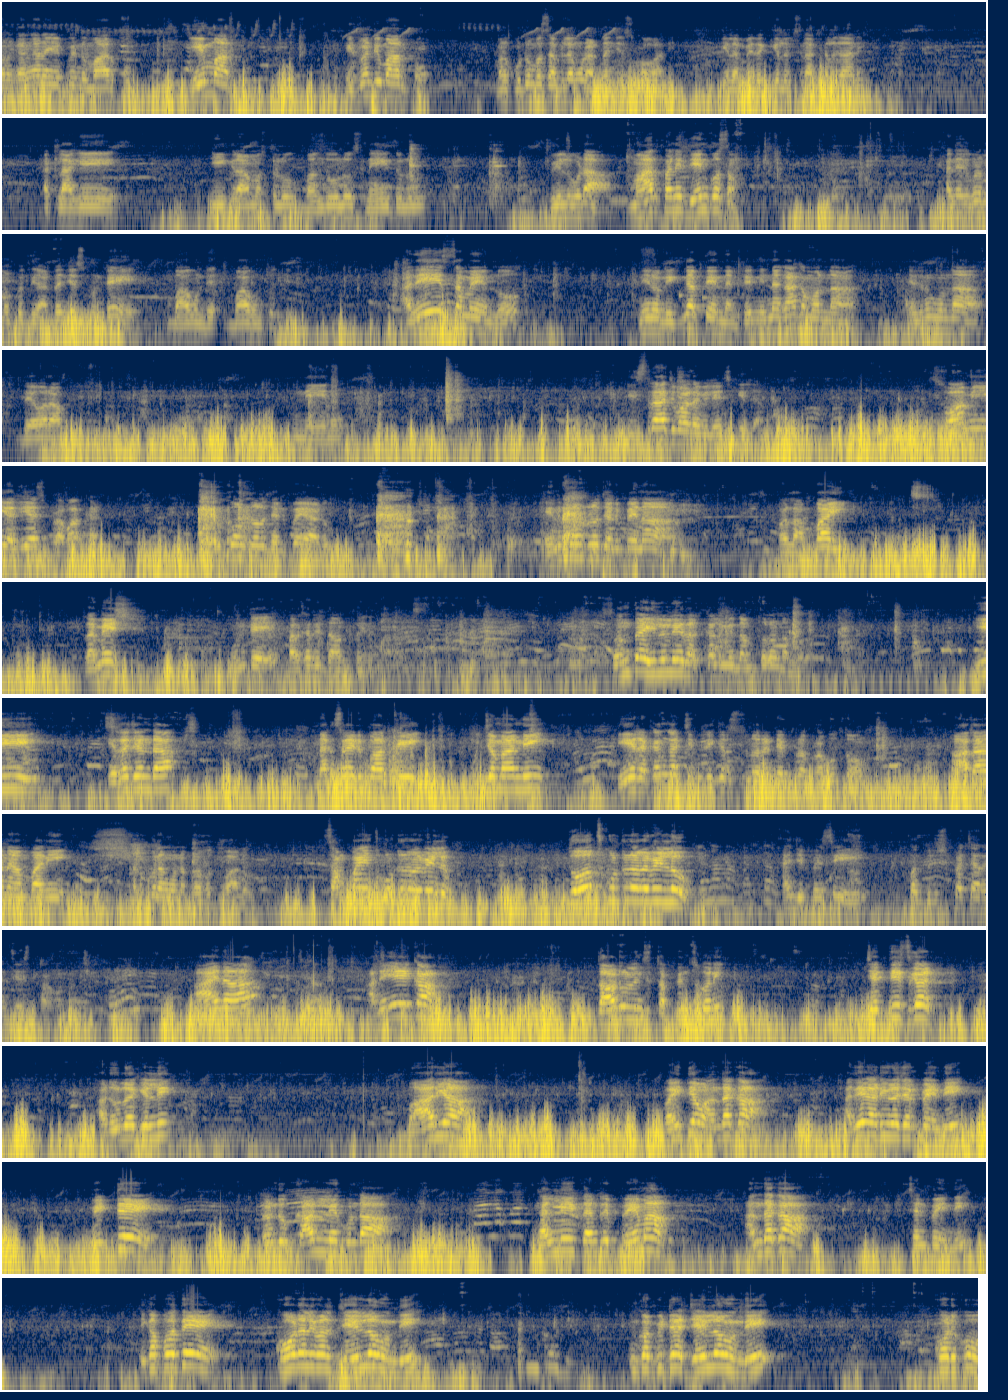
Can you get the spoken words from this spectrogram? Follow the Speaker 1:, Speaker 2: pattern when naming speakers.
Speaker 1: మన గంగాన చెప్పిండు మార్పు. ఏం మార్పు? ఎటువంటి మార్పు? మన కుటుంబ సభ్యులను కూడా అర్థం చేసుకోవాలి. ఇలా మెదక్కి వచ్చిన అక్కలు కానీ అట్లాగే ఈ గ్రామస్తులు బంధువులు స్నేహితులు వీళ్ళు కూడా మార్పు అనేది దేనికోసం? అనేది కూడా మనం కొద్దిగా అర్థం చేసుకుంటే బాగుండే బాగుంటుంది. అదే సమయంలో నేను విజ్ఞప్తి ఏంటంటే నిన్నగాక మొన్న ఎదురుగున్న దేవరాం నేను ఇస్రాజ్వాడ విలేజ్కి వెళ్ళాం. స్వామి అలియాస్ ప్రభాకర్ ఎన్కౌంటర్లో చనిపోయాడు. ఎన్కౌంటర్లో చనిపోయిన వాళ్ళ అబ్బాయి రమేష్ ఉంటే పలకరిద్దామని పోయింది సొంత ఇల్లు లేదు అక్కలు మీరు నమ్ముతున్నాం నమ్మరు. ఈ ఎర్రజెండా నక్సలైట్ పార్టీ ఉద్యమాన్ని ఏ రకంగా చిత్రీకరిస్తున్నారంటే ప్ర- ప్రభుత్వం ఆదాని అంబానీ అనుకూలంగా ఉన్న ప్రభుత్వాలు. సంపాదించుకుంటున్నారు వీళ్ళు. దోచుకుంటున్నారు వీళ్ళు. అని చెప్పేసి ఒక దుష్ప్రచారం చేస్తా ఆయన అనేక దాడుల నుంచి తప్పించుకొని ఛత్తీస్గఢ్ అడవులోకి వెళ్ళి భార్య వైద్యం అందక అదే అడవిలో చనిపోయింది. బిడ్డే రెండు కాళ్ళు లేకుండా తల్లి తండ్రి ప్రేమ అందక చనిపోయింది. ఇకపోతే కోడలు ఇవాళ జైల్లో ఉంది. ఇంకో బిడ్డ జైల్లో ఉంది. కొడుకు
